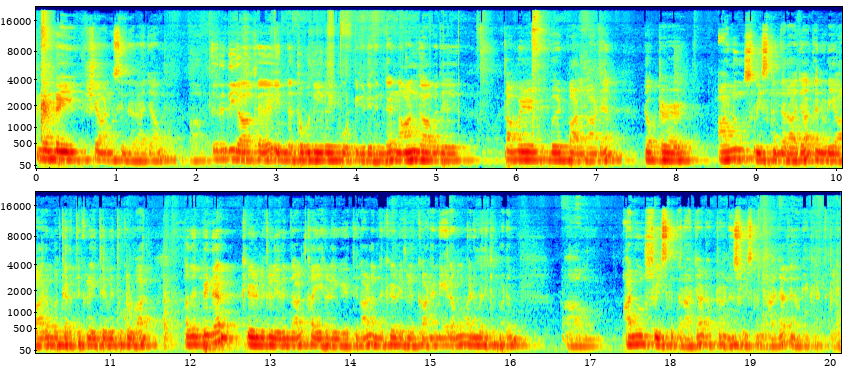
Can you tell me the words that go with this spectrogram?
நன்றி ஷான் சின்னராஜா. இறுதியாக இந்த தொகுதியிலே போட்டியிடுகின்ற நான்காவது தமிழ் வேட்பாளரான டாக்டர் அனு ஸ்ரீஸ்கந்தராஜா தன்னுடைய ஆரம்ப கருத்துக்களை தெரிவித்துக் கொள்வார். அதன் பின்னர் கேள்விகள் இருந்தால் கைகளை உயர்த்தினால் அந்த கேள்விகளுக்கான நேரம் அனுமதிக்கப்படும். அனு ஸ்ரீஸ்கந்தராஜா டாக்டர் அனு ஸ்ரீஸ்கந்தராஜா தன்னுடைய கருத்துக்களை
